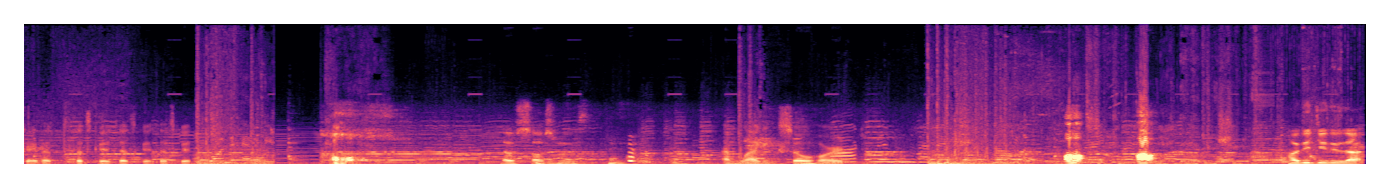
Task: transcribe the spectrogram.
Okay, that, that's good, that's good, that's good. One enemy. That was so smooth. I'm lagging so hard. Oh, oh. How did you do that?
